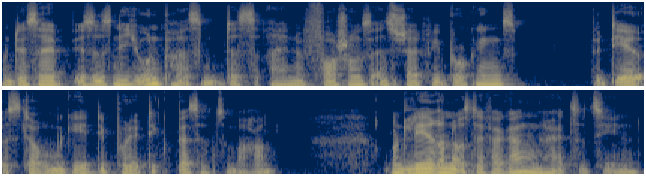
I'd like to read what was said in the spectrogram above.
Und deshalb ist es nicht unpassend, dass eine Forschungsanstalt wie Brookings, der es darum geht, die Politik besser zu machen und Lehren aus der Vergangenheit zu ziehen,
